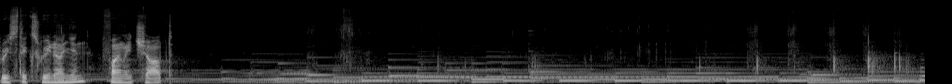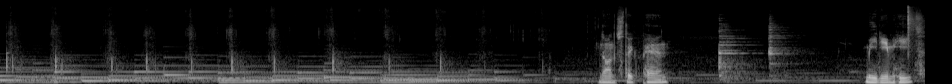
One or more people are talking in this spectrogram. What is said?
Three sticks green onion, finely chopped. Non-stick pan, medium heat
